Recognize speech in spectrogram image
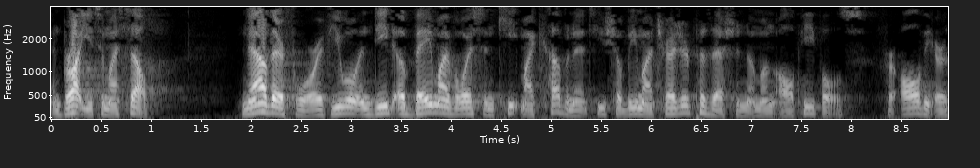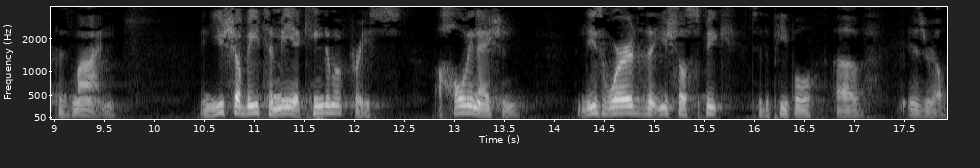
and brought you to myself. Now therefore, if you will indeed obey my voice and keep my covenant, you shall be my treasured possession among all peoples, for all the earth is mine. And you shall be to me a kingdom of priests, a holy nation. And these words that you shall speak to the people of Israel.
